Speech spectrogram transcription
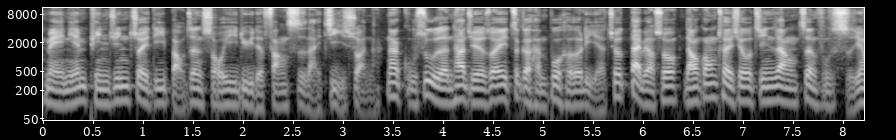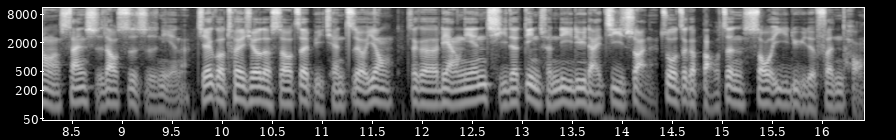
每年平均最低保证收益率的方式来计算啊。那古树人他觉得说，诶，这个很不合理啊，就代表说劳工退休金让政府使用了三十到四十年了，结果退休的时候这笔钱只有用这个两年期的定存利率来计算，做这个保证收益率的分红。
